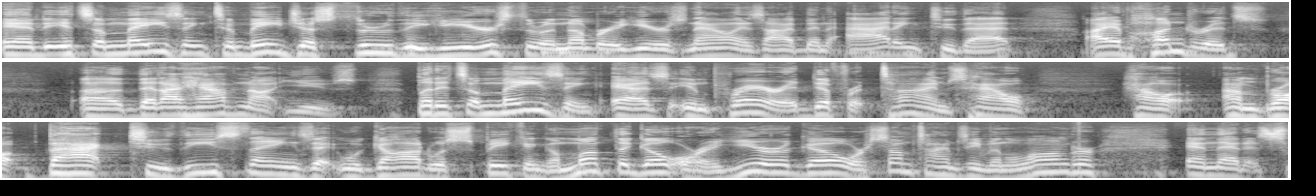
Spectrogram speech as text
And it's amazing to me just through the years, through a number of years now, as I've been adding to that, I have hundreds uh, that I have not used. But it's amazing as in prayer at different times how, how I'm brought back to these things that God was speaking a month ago or a year ago or sometimes even longer, and that it's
